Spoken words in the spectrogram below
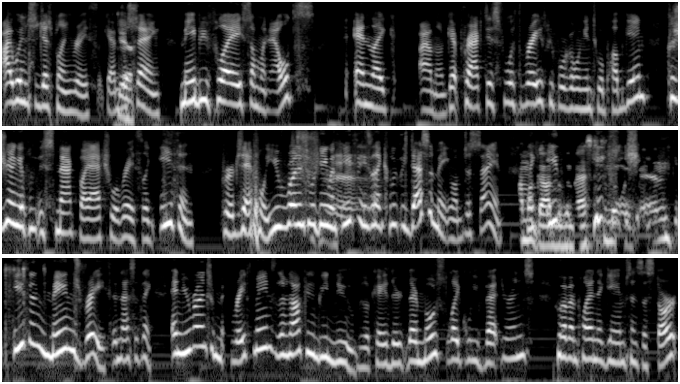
I wouldn't suggest playing Wraith. Okay, I'm Yeah. just saying maybe play someone else and like I don't know, get practice with Wraith before going into a pub game because you're gonna get completely smacked by actual Wraith. Like Ethan, for example, you run into a game with Ethan, he's gonna completely decimate you. I'm just saying. I'm like, a god Eth- with a mask he- man. Ethan mains Wraith, and that's the thing. And you run into Wraith mains, they're not going to be noobs, okay? They're they're most likely veterans who haven't played the game since the start,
